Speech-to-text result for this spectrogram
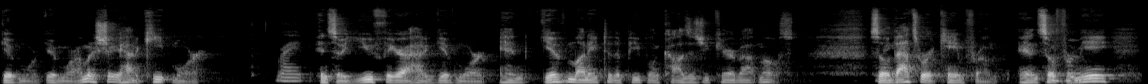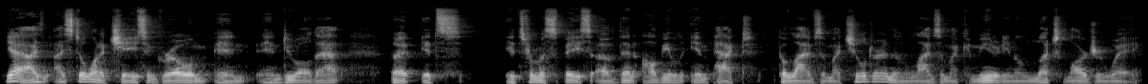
give more, give more. I'm going to show you how to keep more. Right. And so you figure out how to give more and give money to the people and causes you care about most. So right. that's where it came from. And so mm-hmm. for me, yeah, I, I still want to chase and grow and, and, and do all that. But it's, it's from a space of then I'll be able to impact the lives of my children and the lives of my community in a much larger way.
